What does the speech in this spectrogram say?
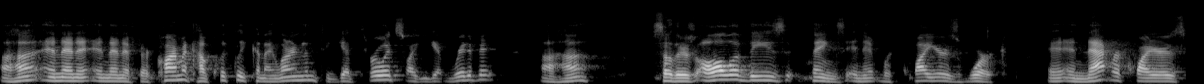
Uh-huh. And then and then if they're karmic, how quickly can I learn them to get through it so I can get rid of it? Uh-huh. So there's all of these things and it requires work. And, and that requires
